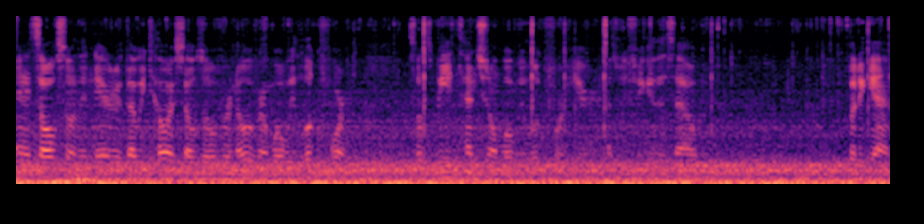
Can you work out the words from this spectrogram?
and it's also in the narrative that we tell ourselves over and over and what we look for. So let's be intentional what we look for here as we figure this out. But again,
